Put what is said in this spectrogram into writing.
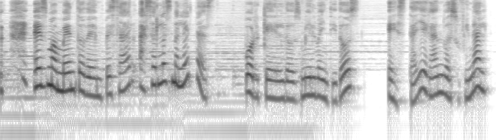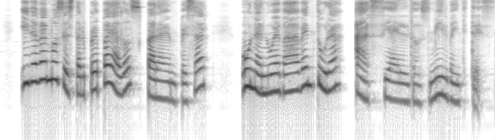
es momento de empezar a hacer las maletas, porque el 2022 está llegando a su final y debemos estar preparados para empezar una nueva aventura hacia el 2023.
